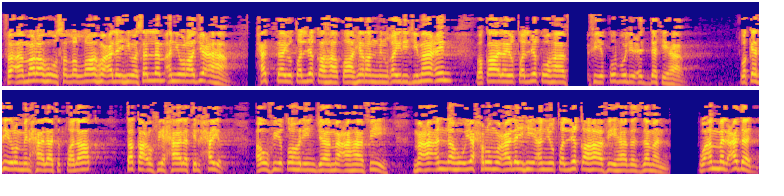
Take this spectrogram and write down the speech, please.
فأمره صلى الله عليه وسلم أن يراجعها. حتى يطلقها طاهرا من غير جماع وقال يطلقها في قبل عدتها. وكثير من حالات الطلاق تقع في حالة الحيض أو في طهر جامعها فيه مع أنه يحرم عليه أن يطلقها في هذا الزمن. وأما العدد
